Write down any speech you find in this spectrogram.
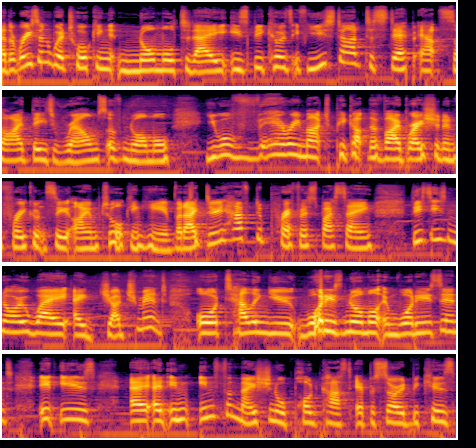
Now, the reason we're talking normal today is because if you start to step outside these realms of normal, you will very much pick up the vibration and frequency I am talking here. But I do have to preface by saying this is no way a judgment or telling you what is normal and what isn't. It is a, an in- informational podcast episode because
